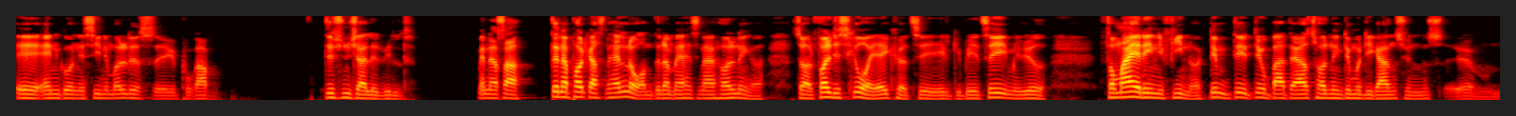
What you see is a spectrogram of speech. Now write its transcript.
Øh, angående Signe Moldes øh, program. Det synes jeg er lidt vildt. Men altså, den her podcasten handler om det der med at have sine egne holdninger. Så at folk de skriver, at jeg ikke hører til LGBT-miljøet, for mig er det egentlig fint nok. Det, det, det er jo bare deres holdning, det må de gerne synes. Øhm,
